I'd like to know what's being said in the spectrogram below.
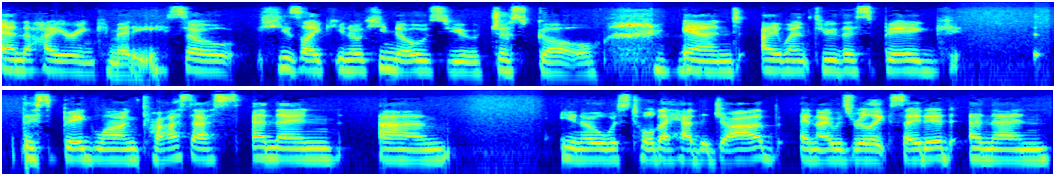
and the hiring committee. So he's like, you know, he knows you, just go. Mm-hmm. And I went through this big, this big long process. And then, um, you know, was told I had the job and I was really excited. And then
